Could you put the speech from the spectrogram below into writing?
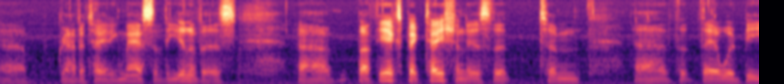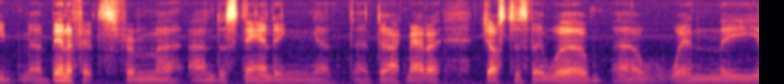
uh, gravitating mass of the universe. Uh, but the expectation is that um, uh, that there would be uh, benefits from understanding dark matter, just as there were when the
